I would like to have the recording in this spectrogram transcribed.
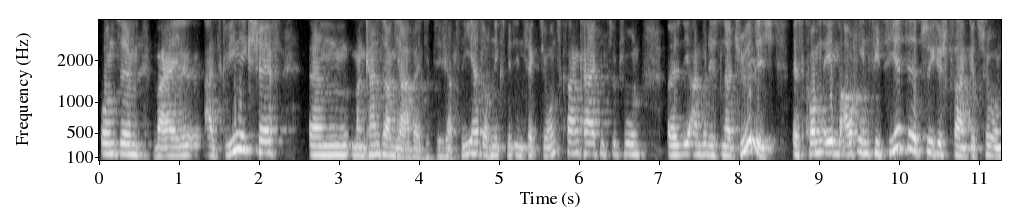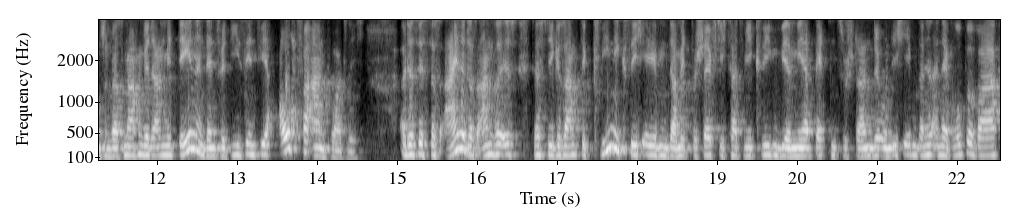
Und ähm, weil als Klinikchef ähm, man kann sagen, ja, aber die Psychiatrie hat doch nichts mit Infektionskrankheiten zu tun. Äh, die Antwort ist natürlich. Es kommen eben auch infizierte psychisch Kranke zu uns. Und was machen wir dann mit denen? Denn für die sind wir auch verantwortlich. Das ist das eine. Das andere ist, dass die gesamte Klinik sich eben damit beschäftigt hat, wie kriegen wir mehr Betten zustande. Und ich eben dann in einer Gruppe war,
